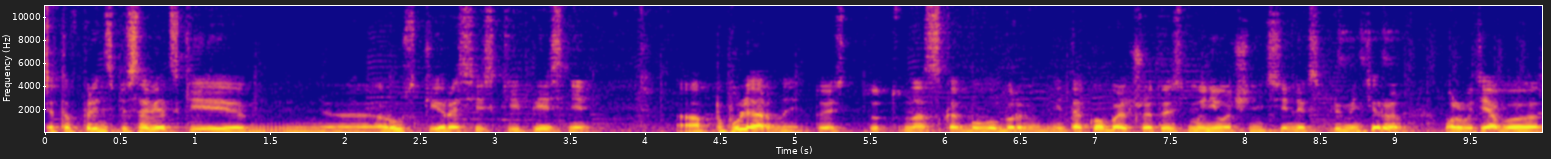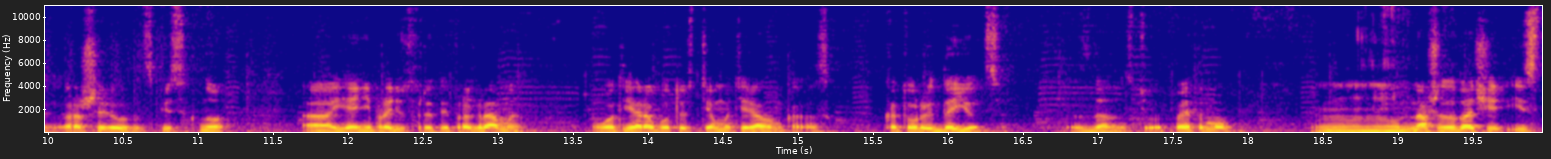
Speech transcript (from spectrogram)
Это, в принципе, советские, э, русские, российские песни, а, популярные. То есть тут у нас как бы выбор не такой большой, то есть мы не очень сильно экспериментируем. Может быть, я бы расширил этот список, но а, я не продюсер этой программы. Вот, я работаю с тем материалом, который дается с данностью. Вот, поэтому наша задача из,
